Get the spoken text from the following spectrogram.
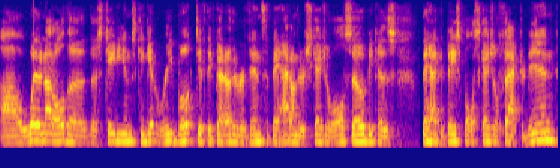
uh, whether or not all the the stadiums can get rebooked if they've got other events that they had on their schedule also because they had the baseball schedule factored in.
